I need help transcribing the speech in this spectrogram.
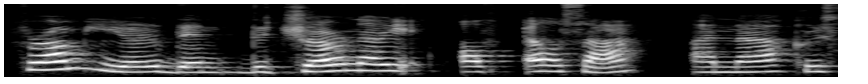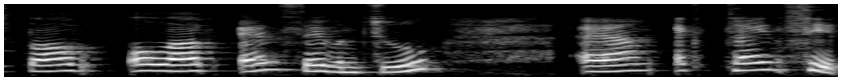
From here, then the journey of Elsa Anna, Kristoff, Olaf, and Sven Two, and for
